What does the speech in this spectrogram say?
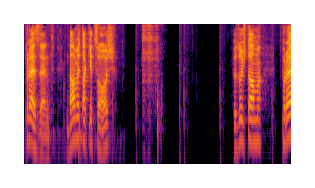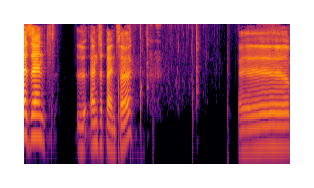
prezent. Damy takie coś. Że coś tam, prezent y, NCPNC. Yy...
